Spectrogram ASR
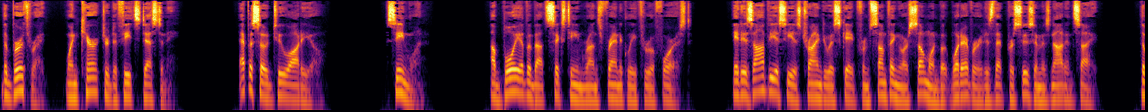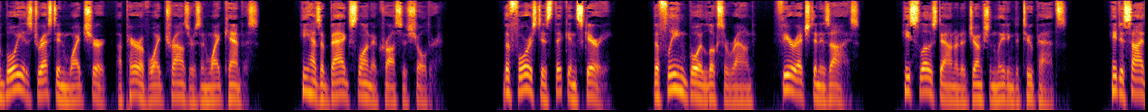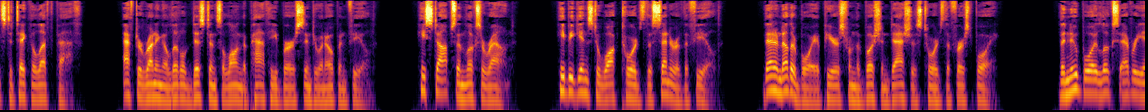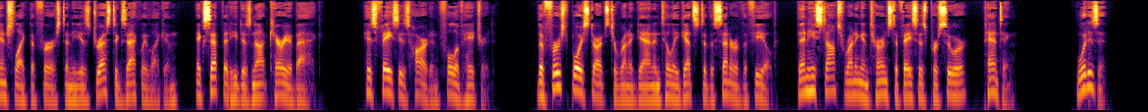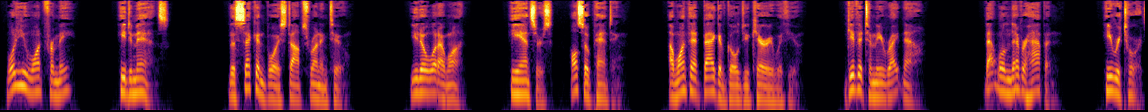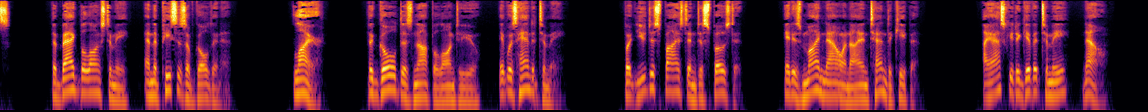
The Birthright When Character Defeats Destiny. Episode 2 Audio. Scene 1. A boy of about 16 runs frantically through a forest. It is obvious he is trying to escape from something or someone, but whatever it is that pursues him is not in sight. The boy is dressed in white shirt, a pair of white trousers, and white canvas. He has a bag slung across his shoulder. The forest is thick and scary. The fleeing boy looks around, fear etched in his eyes. He slows down at a junction leading to two paths. He decides to take the left path. After running a little distance along the path, he bursts into an open field. He stops and looks around. He begins to walk towards the center of the field. Then another boy appears from the bush and dashes towards the first boy. The new boy looks every inch like the first and he is dressed exactly like him, except that he does not carry a bag. His face is hard and full of hatred. The first boy starts to run again until he gets to the center of the field, then he stops running and turns to face his pursuer, panting. What is it? What do you want from me? He demands. The second boy stops running too. You know what I want. He answers, also panting. I want that bag of gold you carry with you. Give it to me right now. That will never happen. He retorts. The bag belongs to me, and the pieces of gold in it. Liar. The gold does not belong to you, it was handed to me. But you despised and disposed it. It is mine now and I intend to keep it. I ask you to give it to me, now.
